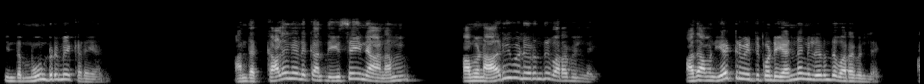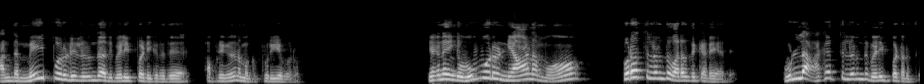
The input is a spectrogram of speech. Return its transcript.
இந்த மூன்றுமே கிடையாது. அந்த கலைஞனுக்கு அந்த இசை ஞானம் அவன் அறிவிலிருந்து வரவில்லை. அது அவன் ஏற்றி வைத்துக் கொண்ட எண்ணங்களிலிருந்து வரவில்லை. அந்த மெய்ப்பொருளிலிருந்து அது வெளிப்படுகிறது அப்படிங்கிறது நமக்கு புரிய வரும். ஏன்னா இங்க ஒவ்வொரு ஞானமும் புறத்திலிருந்து வர்றது கிடையாது. உள்ள அகத்திலிருந்து வெளிப்படுறது.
